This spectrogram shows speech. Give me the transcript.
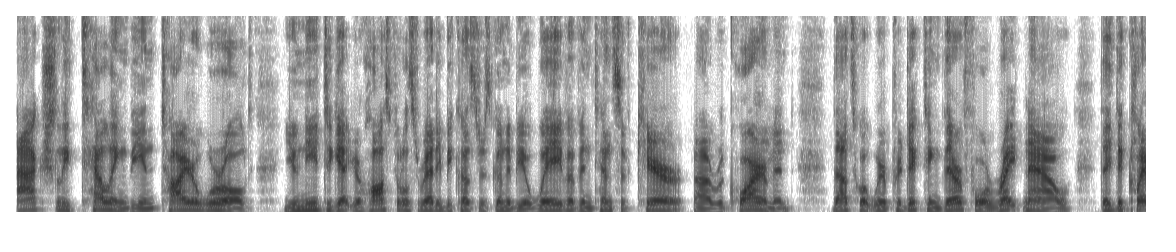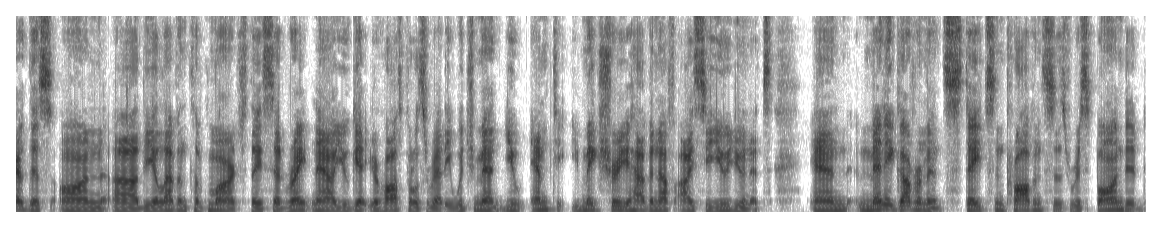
actually telling the entire world, you need to get your hospitals ready because there's going to be a wave of intensive care uh, requirement. That's what we're predicting. Therefore, right now, they declared this on uh, the 11th of March. They said, right now, you get your hospitals ready, which meant you empty, you make sure you have enough ICU units. And many governments, states and provinces responded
